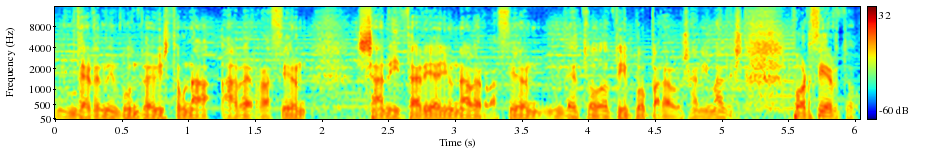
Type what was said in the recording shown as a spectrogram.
desde mi punto de vista una aberración sanitaria y una aberración de todo tipo para los animales. Por cierto,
